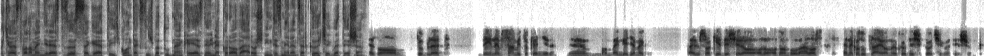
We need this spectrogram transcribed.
Hogyha ezt valamennyire ezt az összeget így kontextusba tudnánk helyezni, hogy mekkora a város intézményrendszer költségvetése? Ez a többlet, de én nem számítok ennyire. Engedje meg először a kérdésére adandó válasz. Ennek a duplája a működési költségvetésünk.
